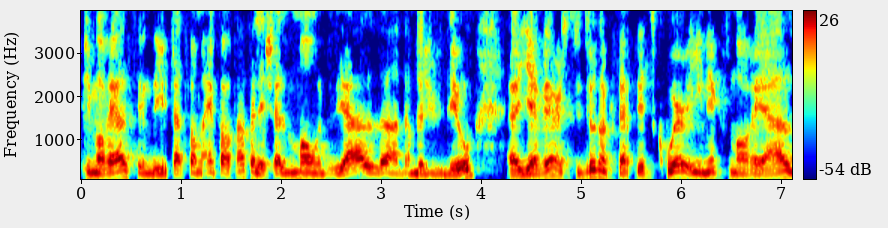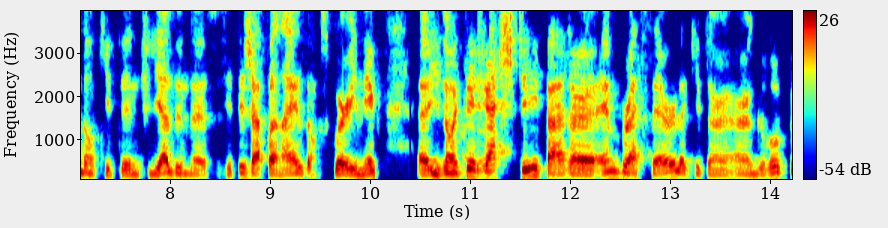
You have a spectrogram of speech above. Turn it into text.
puis Montréal, c'est une des plateformes importantes à l'échelle mondiale en termes de jeux vidéo. Euh, il y avait un studio donc qui s'appelait Square Enix Montréal, donc qui était une filiale d'une société japonaise, donc Square Enix. ils ont été rachetés par Embracer, là, qui est un, un groupe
